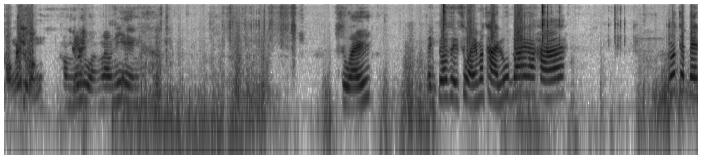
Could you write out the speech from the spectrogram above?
ของในหลวงของในหลวงเรานี่เอง สวยแต่งตัวสวยๆ มาถ่ายรูปได้นะคะ ก็จะเป็น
